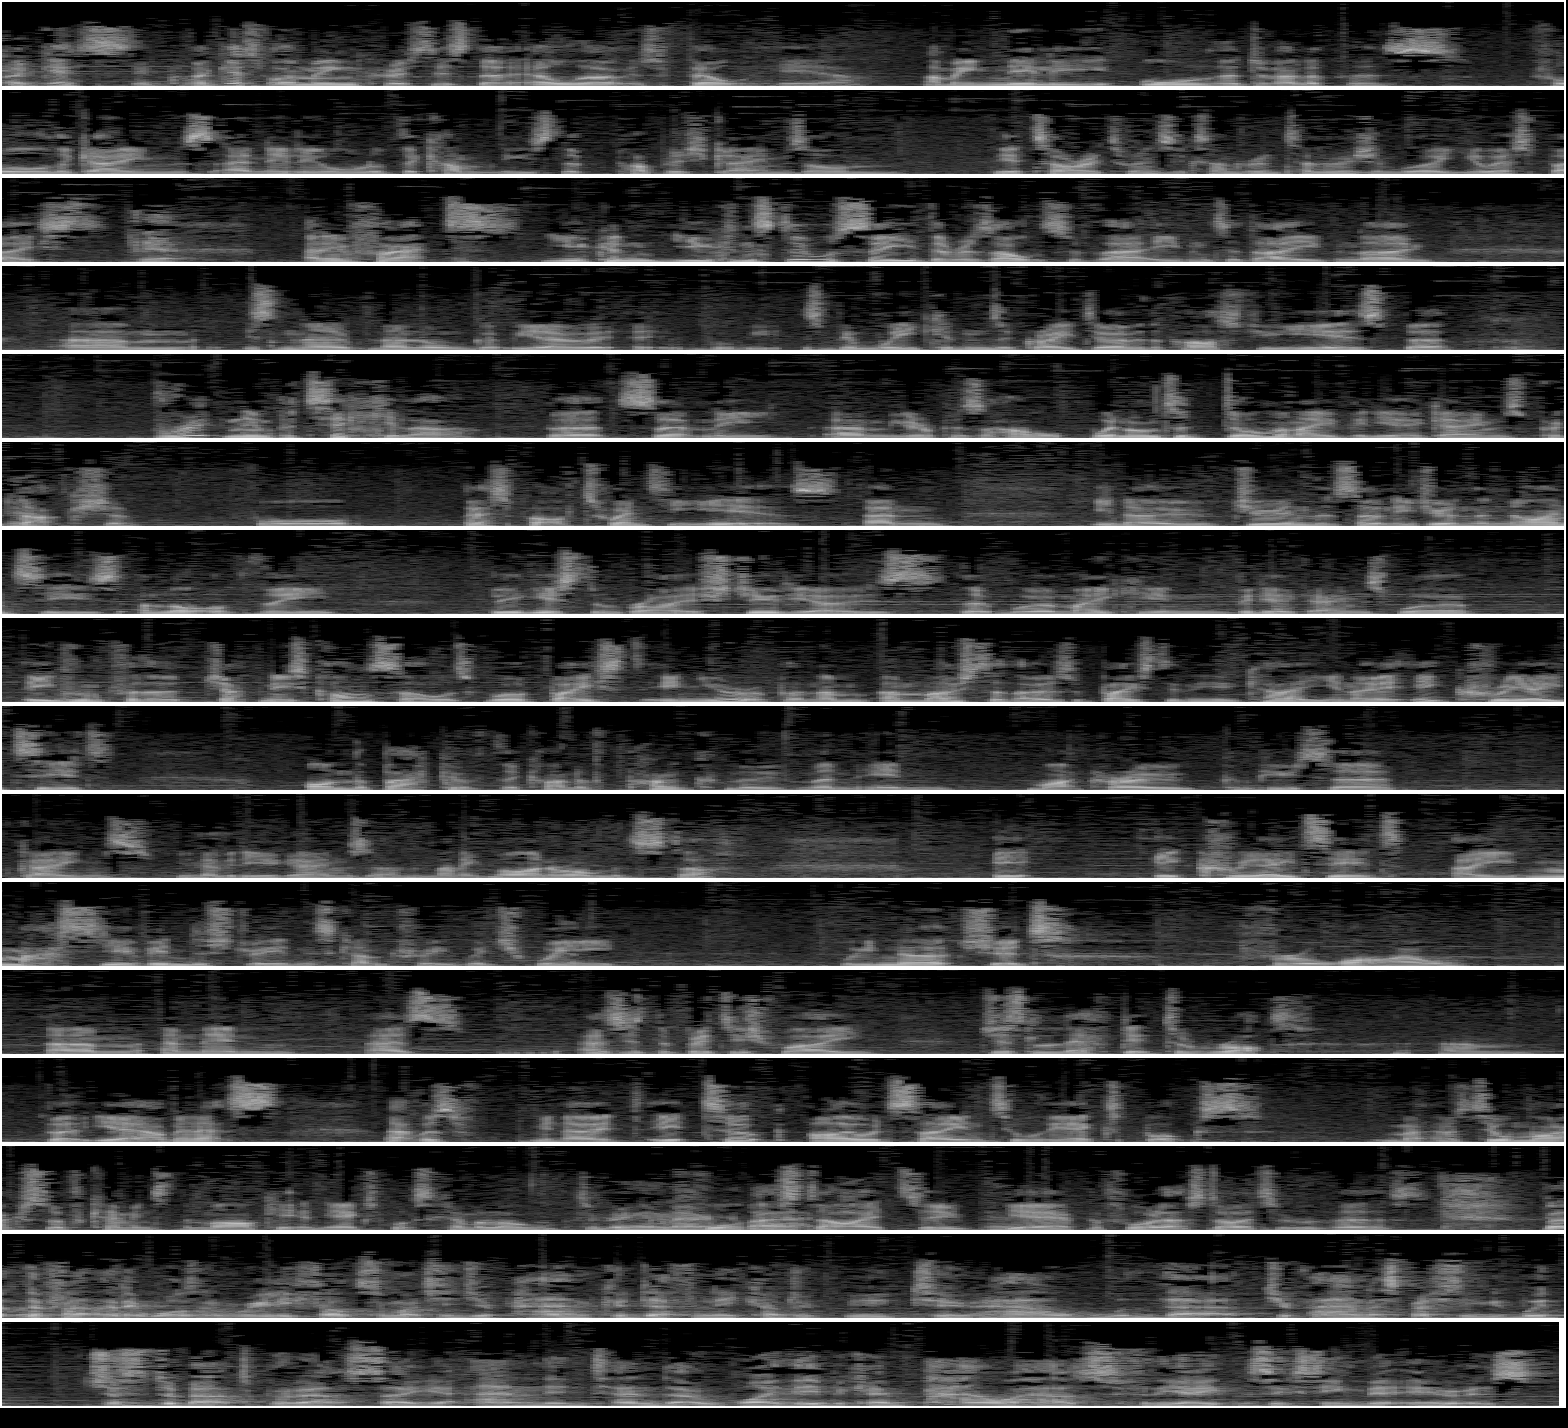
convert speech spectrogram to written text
I guess I guess what I mean, Chris, is that although it was felt here, I mean, nearly all the developers for the games and nearly all of the companies that publish games on the Atari 2600 and Intellivision were US based. Yeah. And in fact, you can you can still see the results of that even today, even though um, it's no no longer you know it, it's been weakened a great deal over the past few years. But Britain in particular, but certainly um, Europe as a whole, went on to dominate video games production for best part of twenty years. And you know during the certainly during the nineties, a lot of the biggest and brightest studios that were making video games were even for the Japanese consoles were based in Europe and, um, and most of those were based in the UK. You know, it, it created on the back of the kind of punk movement in microcomputer games, you know, video games, and the Manic Miner onwards stuff. It, it created a massive industry in this country, which we, we nurtured for a while, um, and then as, as is the British way, just left it to rot. Um, but yeah, I mean, that's, that was, you know, it, it took, I would say, until the Xbox, until uh, Microsoft came into the market and the Xbox came along To bring America before that back. started to, yeah. before that started to reverse. But the fact that it wasn't really felt so much in Japan could definitely contribute to how that Japan, especially with just about to put out Sega and Nintendo, why they became powerhouses for the 8 and 16-bit eras.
